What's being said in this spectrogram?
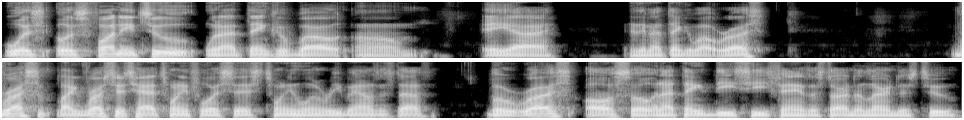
what's what's funny too, when I think about um AI and then I think about Russ. Russ, like Russ just had 24 assists, 21 rebounds and stuff. But Russ also, and I think DC fans are starting to learn this too,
